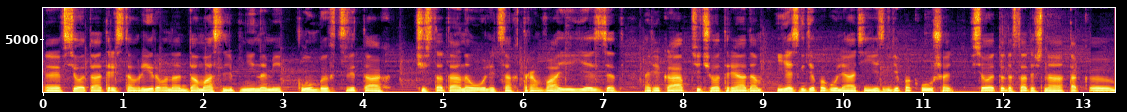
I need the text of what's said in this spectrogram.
Э, все это отреставрировано, дома с лепнинами, клумбы в цветах, чистота на улицах, трамваи ездят, река течет рядом, есть где погулять, есть где покушать. Все это достаточно так э,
